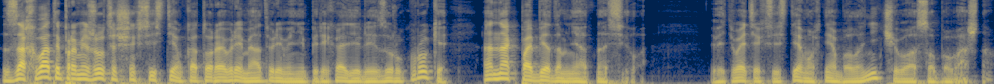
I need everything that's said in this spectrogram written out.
Захваты промежуточных систем, которые время от времени переходили из рук в руки, она к победам не относила. Ведь в этих системах не было ничего особо важного.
